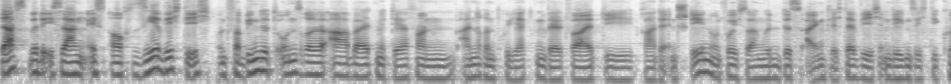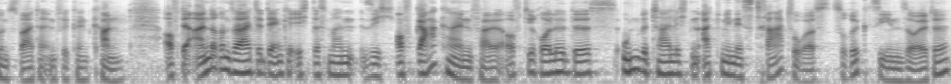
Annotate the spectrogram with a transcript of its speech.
Das würde ich sagen, ist auch sehr wichtig und verbindet unsere Arbeit mit der von anderen Projekten weltweit, die gerade entstehen und wo ich sagen würde, das ist eigentlich der Weg, in dem sich die Kunst weiterentwickeln kann. Auf der anderen Seite denke ich, dass man sich auf gar keinen Fall auf die Rolle des unbeteiligten Administrators zurückziehen sollte,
